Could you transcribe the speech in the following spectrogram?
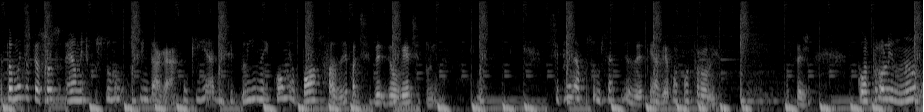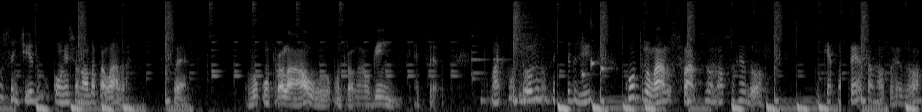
Então muitas pessoas realmente costumam se indagar o que é a disciplina e como eu posso fazer para desenvolver a disciplina. disciplina eu costumo sempre dizer tem a ver com controle. Ou seja, controle não no sentido convencional da palavra. Isso é, vou controlar algo, vou controlar alguém etc. Mas controle no sentido de controlar os fatos ao nosso redor, o que acontece ao nosso redor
